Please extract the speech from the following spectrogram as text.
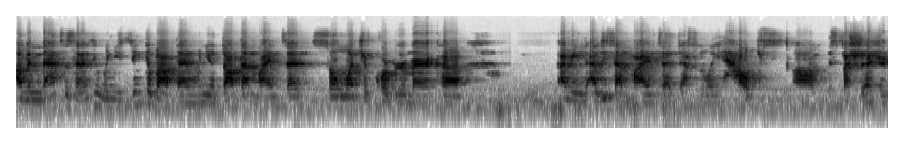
Um, and that's the. I think when you think about that, when you adopt that mindset, so much of corporate America, I mean, at least that mindset definitely helps, um, especially as you're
